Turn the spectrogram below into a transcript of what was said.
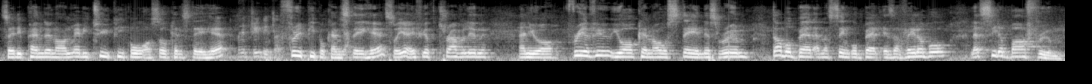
So depending on maybe two people or so can stay here. Three people. Three people can Yeah. stay here. So yeah, if you're traveling and you're three of you, you all can all stay in this room. Double bed and a single bed is available. Let's see the bathroom.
